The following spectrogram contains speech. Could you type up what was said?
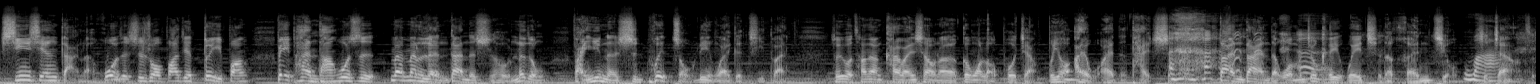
新鲜感了，或者是说发现对方。背叛他，或是慢慢冷淡的时候，那种反应呢是会走另外一个极端。所以我常常开玩笑呢，跟我老婆讲，不要爱我爱的太深，淡淡的，我们就可以维持了很久，是这样子。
